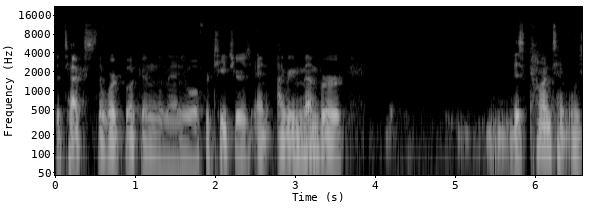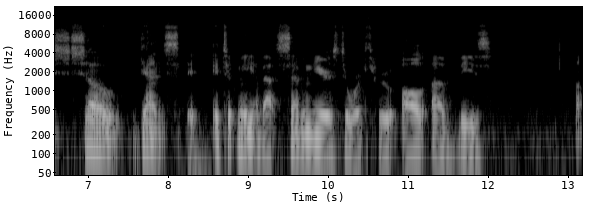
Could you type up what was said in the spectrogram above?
the text, the workbook, and the manual for teachers. And I remember this content was so dense. It, it took me about seven years to work through all of these uh,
